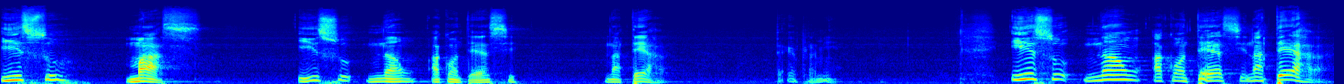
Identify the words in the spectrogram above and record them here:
Isso, mas, isso não acontece na Terra. Pega para mim. Isso não acontece na Terra.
